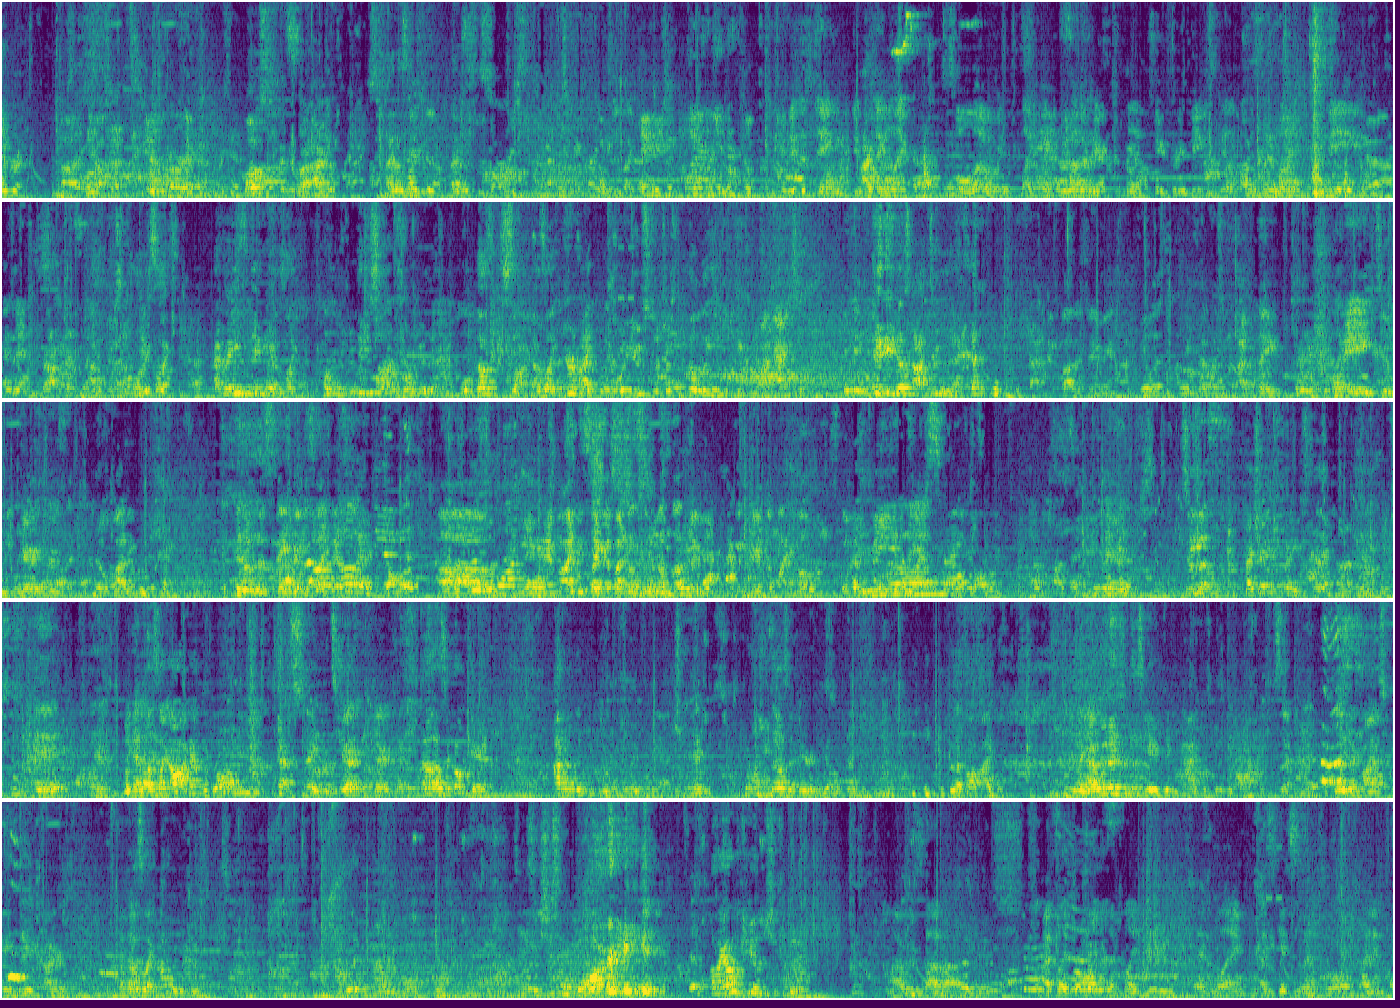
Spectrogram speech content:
legitimate I was like, oh, I got the wrong one. Yeah, snake, it's sure. And I was like, okay. I don't think people would away from me, actually. She doesn't hear it. Because I thought I... Like, I went into this game thinking I was going to be awesome. It's like, my last game the entire time. I was like, oh. I like how the ball So she's so boring. I was like, I don't care that she's good. I was, uh, I played Brawl, I played Dude, and like, I skipped some of the I didn't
